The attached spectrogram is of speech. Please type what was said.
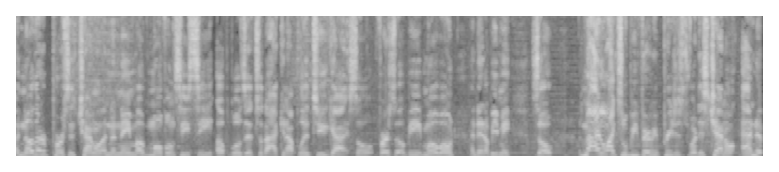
another person's channel in the name of Mobone CC uploads it so that I can upload it to you guys. So first it'll be Mobone and then it'll be me. So nine likes will be very precious for this channel and the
